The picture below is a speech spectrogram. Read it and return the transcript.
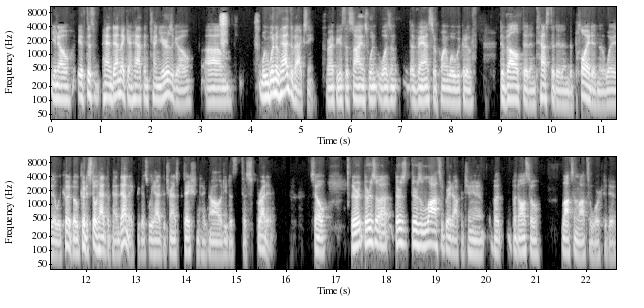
you know if this pandemic had happened 10 years ago um, we wouldn't have had the vaccine right? Because the science wasn't advanced to the point where we could have developed it and tested it and deployed it in the way that we could but we could have still had the pandemic because we had the transportation technology to, to spread it. So there, there's a there's there's lots of great opportunity but but also lots and lots of work to do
